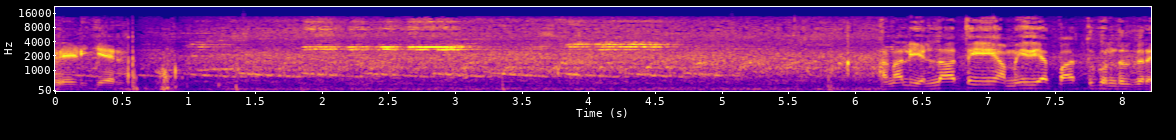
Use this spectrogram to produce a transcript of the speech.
வேடிக்கை இருக்கு. ஆனால் எல்லாத்தையும் அமைதியாக பார்த்து கொண்டிருக்கிற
